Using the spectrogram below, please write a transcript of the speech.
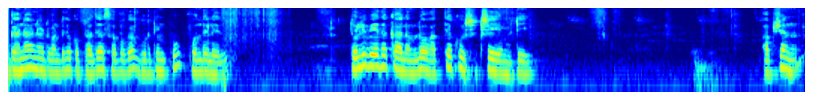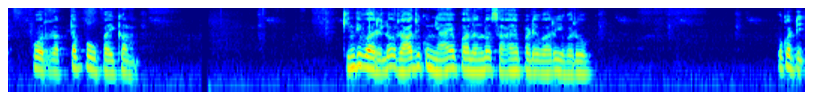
ఘన అనేటువంటిది ఒక ప్రజాసభగా గుర్తింపు పొందలేదు. తొలివేద కాలంలో హత్యకు శిక్ష ఏమిటి? ఆప్షన్ ఫోర్ రక్తపు పైకం. కింది వారిలో రాజుకు న్యాయపాలనలో సహాయపడేవారు ఎవరు? ఒకటి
